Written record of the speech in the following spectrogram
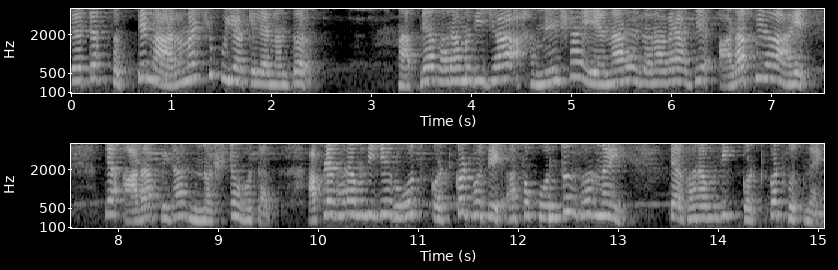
त्या त्या सत्यनारायणाची पूजा केल्यानंतर आपल्या घरामध्ये ज्या हमेशा येणाऱ्या जाणाऱ्या जे आडापिडा आहेत त्या आडापिडा नष्ट होतात. आपल्या घरामध्ये जे रोज कटकट होते असं कोणतंच घर नाही. त्या घरामध्ये कटकट होत नाही.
